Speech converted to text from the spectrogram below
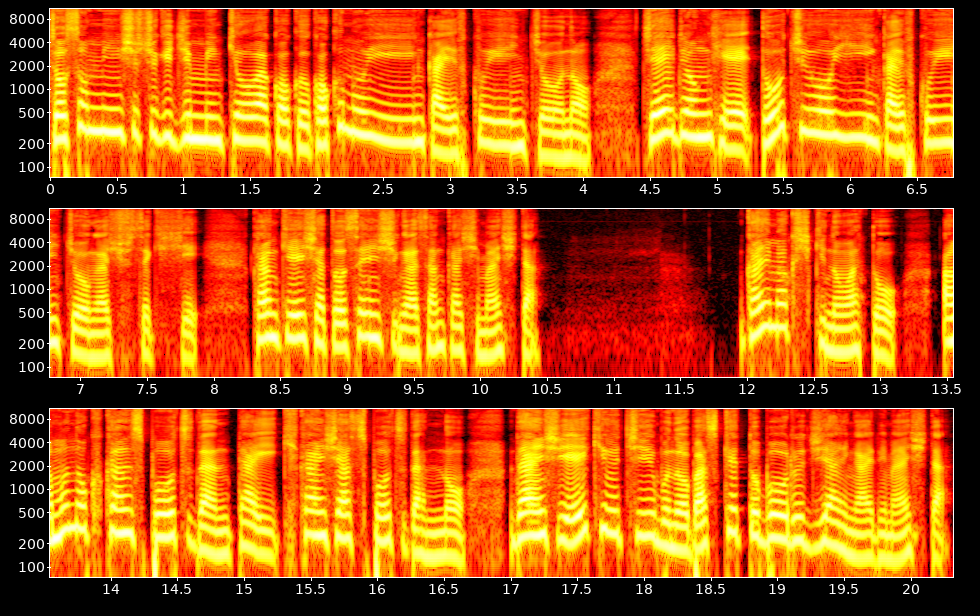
朝鮮民主主義人民共和国国務委員会副委員長のチェ・リョンヘ党中央委員会副委員長が出席し、関係者と選手が参加しました。開幕式の後、アムノ区間スポーツ団対機関車スポーツ団の男子 A 級チームのバスケットボール試合がありました。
